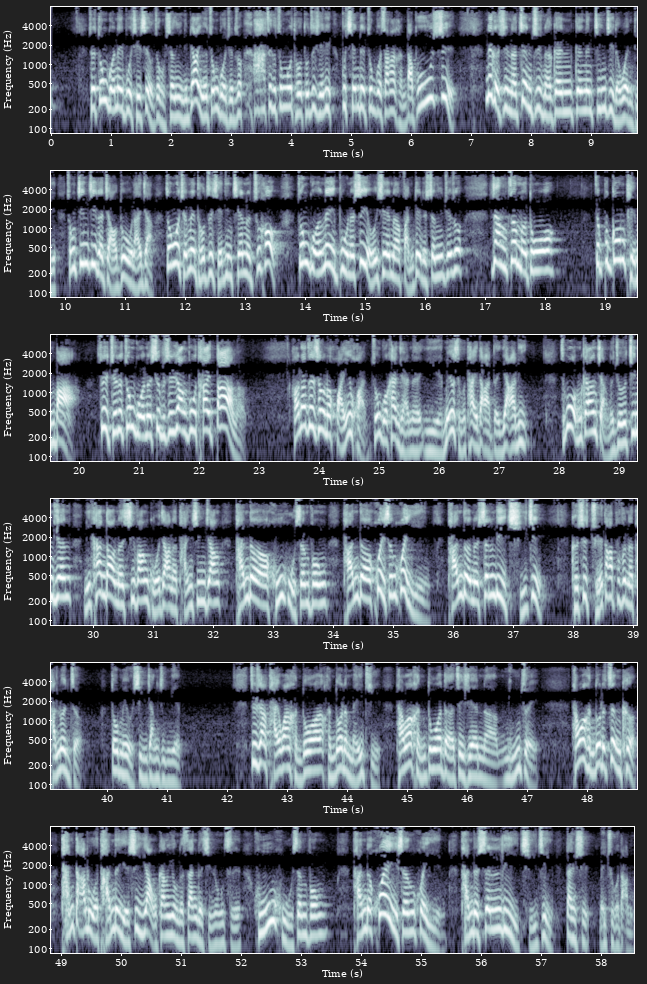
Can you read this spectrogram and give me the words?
所以中国内部其实是有这种声音，你不要以为中国觉得说啊，这个中国投投资协定不签对中国伤害很大，不是，那个是呢政治呢跟跟跟经济的问题。从经济的角度来讲，中国全面投资协定签了之后，中国内部呢是有一些呢反对的声音，觉得说让这么多，这不公平吧？所以觉得中国呢是不是让步太大了？好，那这时候呢缓一缓，中国看起来呢也没有什么太大的压力。只不过我们刚刚讲的就是，今天你看到呢，西方国家呢谈新疆谈得虎虎生风，谈得绘声绘影，谈得呢身临其境。可是绝大部分的谈论者都没有新疆经验。就像台湾很多很多的媒体，台湾很多的这些呢名嘴，台湾很多的政客谈大陆，谈的也是一样。我刚刚用的三个形容词：虎虎生风。谈得绘声绘影，谈得身历其境，但是没去过大陆。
